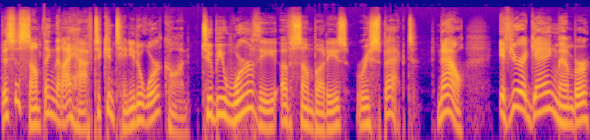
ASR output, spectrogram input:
This is something that I have to continue to work on to be worthy of somebody's respect. Now, if you're a gang member,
